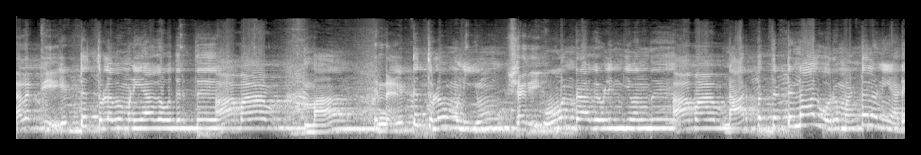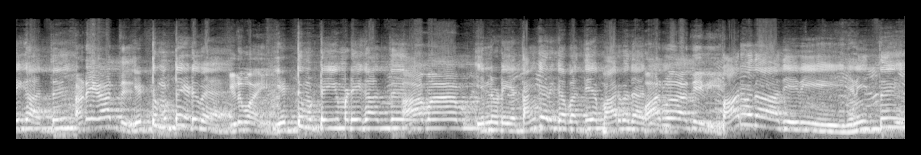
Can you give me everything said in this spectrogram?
கலட்டி. எட்டு துளவு மணியாக உதிர்த்து ஆமாம்? எட்டு துளவு மணியும் சரி. ஒவ்வொன்றாக விழுங்கி வந்து ஆமாம். நாற்பத்தெட்டு நாள் ஒரு மண்டலம் நீ அடைகாத்து அடைகாத்து. எட்டு முட்டை இடுவ. இடுவாய். எட்டு முட்டையும் அடைகாத்து ஆமாம். என்னுடைய தங்க இருக்க பத்திய பார்வதா. பார்வதா தேவி. பார்வதா தேவியை நினைத்து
